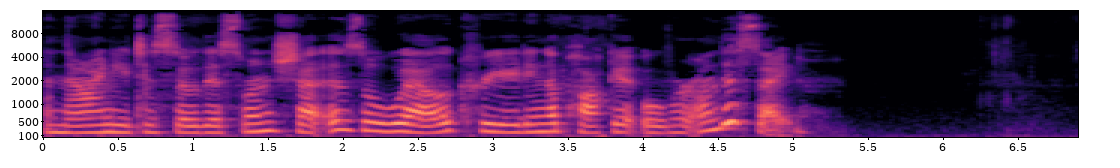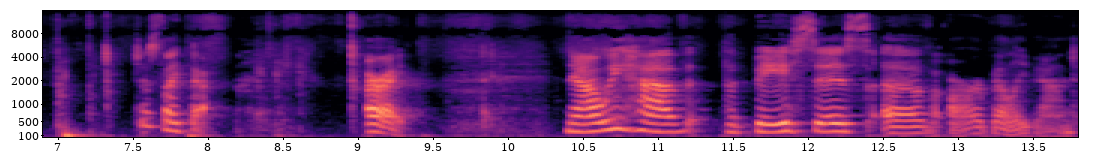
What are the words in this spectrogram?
And now I need to sew this one shut as well, creating a pocket over on this side. Just like that. All right. Now we have the basis of our belly band.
